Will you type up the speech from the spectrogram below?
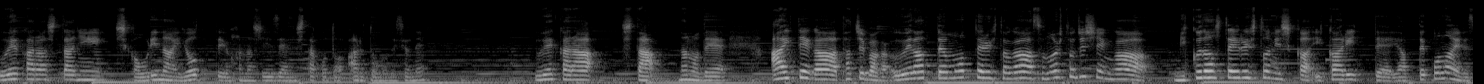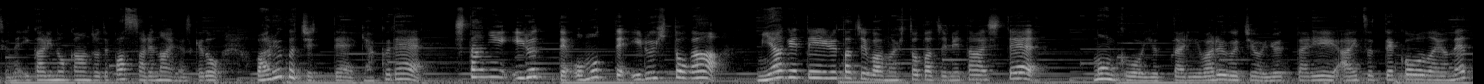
上から下にしか降りないよっていう話以前したことあると思うんですよね。上から下なので相手が立場が上だって思ってる人がその人自身が見下している人にしか怒りってやってこないですよね。怒りの感情でパスされないんですけど悪口って逆で下にいるって思っている人が見上げている立場の人たちに対して文句を言ったり悪口を言ったりあいつってこうだよね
